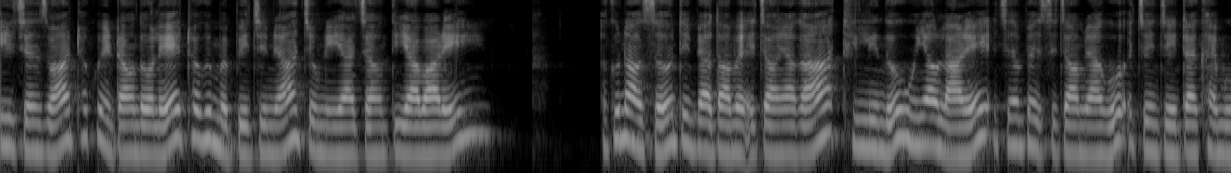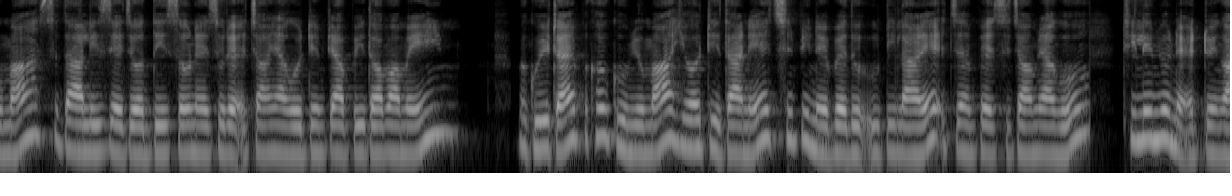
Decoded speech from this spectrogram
အေဂျင့်စွာထွက်ခွင့်တောင်းတော့လဲထွက်ခွင့်မပေးခြင်းများကြုံနေရကြောင်းသိရပါတယ်။ အခုနောက်ဆုံးတင်ပြသွားမယ့်အကြောင်းအရာကထီလင်းတို့ဝင်ရောက်လာတဲ့အကြမ်းဖက်စစ်ကြောင်းများကိုအကြိမ်ကြိမ်တိုက်ခိုက်မှုမှာစစ်သား40ကျော်သေဆုံးနေဆိုတဲ့အကြောင်းအရာကိုတင်ပြပေးသွားပါမယ်။မကွေးတိုင်းပခုတ်ကူမြို့မှာရောဒေတာနဲ့ချင်းပြည်နယ်ဘက်သို့ဦးတည်လာတဲ့အကြမ်းဖက်စစ်ကြောင်းများကိုထီလင်းမြို့နယ်အတွင်းက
